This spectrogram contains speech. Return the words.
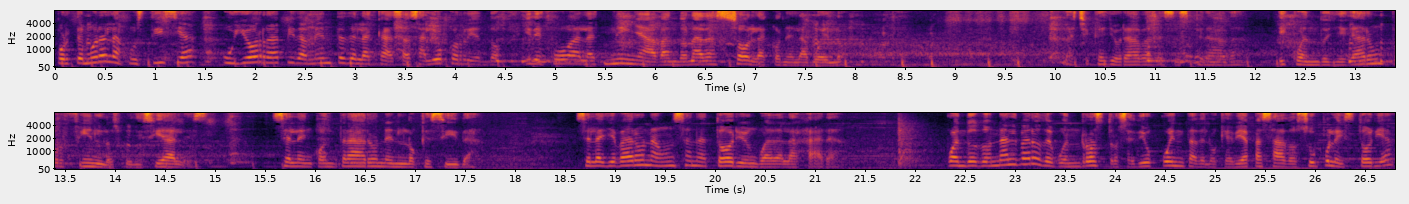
Por temor a la justicia, huyó rápidamente de la casa, salió corriendo y dejó a la niña abandonada sola con el abuelo. La chica lloraba desesperada y cuando llegaron por fin los judiciales, se la encontraron enloquecida. Se la llevaron a un sanatorio en Guadalajara. Cuando don Álvaro de Buenrostro se dio cuenta de lo que había pasado, supo la historia,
